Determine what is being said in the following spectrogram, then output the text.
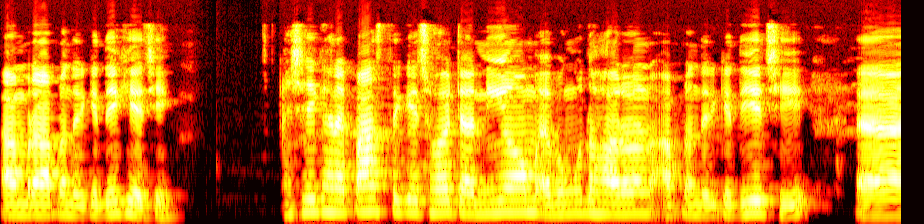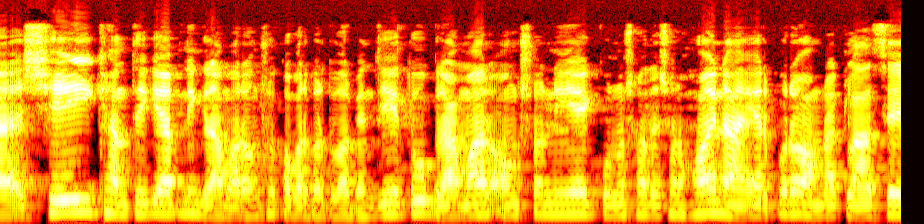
আমরা আপনাদেরকে দেখিয়েছি। সেইখানে পাঁচ থেকে ছয়টা নিয়ম এবং উদাহরণ আপনাদেরকে দিয়েছি। সেইখান থেকে আপনি গ্রামার অংশ কভার করতে পারবেন। যেহেতু গ্রামার অংশ নিয়ে কোনো সাজেশন হয় না, এরপরেও আমরা ক্লাসে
